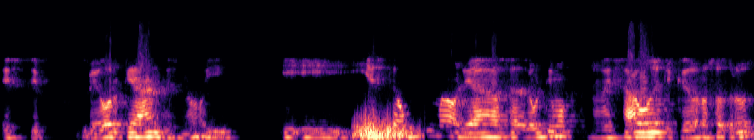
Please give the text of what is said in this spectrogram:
este, peor que antes, ¿no? Y, y, y, esta última oleada, o sea, el último rezago de que quedó nosotros,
